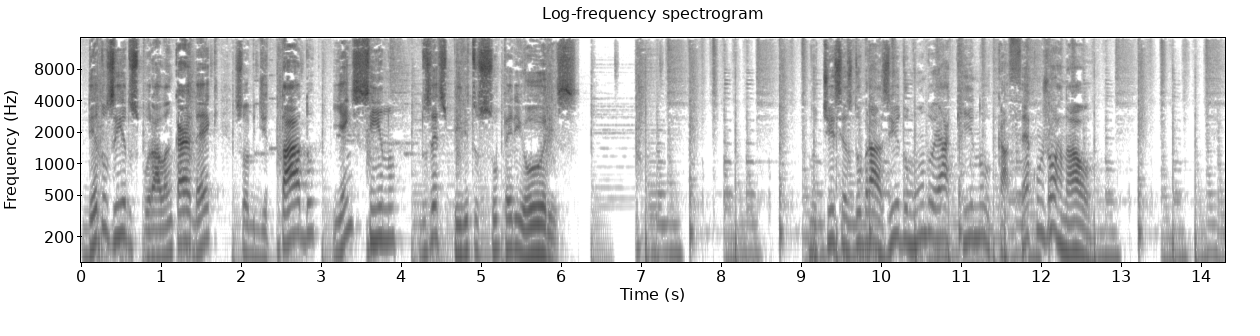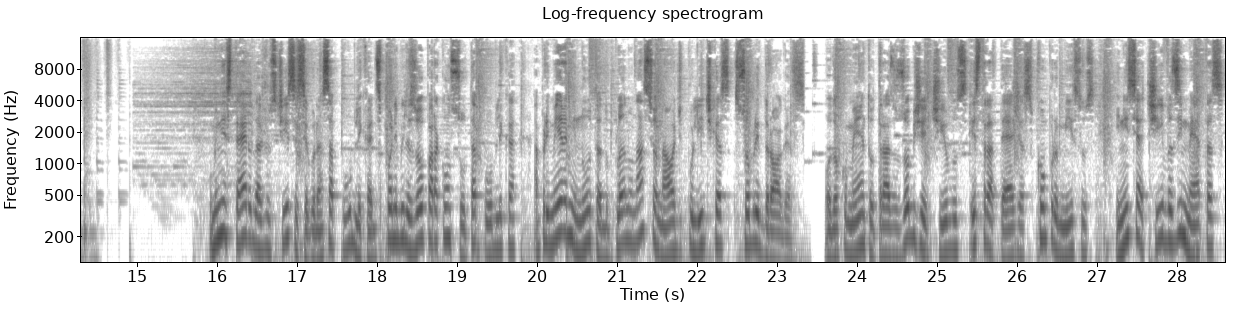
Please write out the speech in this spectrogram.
deduzidos por Allan Kardec sob ditado e ensino dos espíritos superiores. Notícias do Brasil e do mundo é aqui no Café com Jornal. O Ministério da Justiça e Segurança Pública disponibilizou para consulta pública a primeira minuta do Plano Nacional de Políticas sobre Drogas. O documento traz os objetivos, estratégias, compromissos, iniciativas e metas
